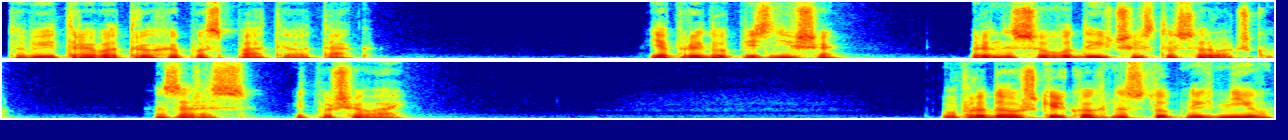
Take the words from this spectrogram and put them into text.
Тобі треба трохи поспати отак. Я прийду пізніше, принесу води й чисту сорочку. Зараз відпочивай. Упродовж кількох наступних днів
